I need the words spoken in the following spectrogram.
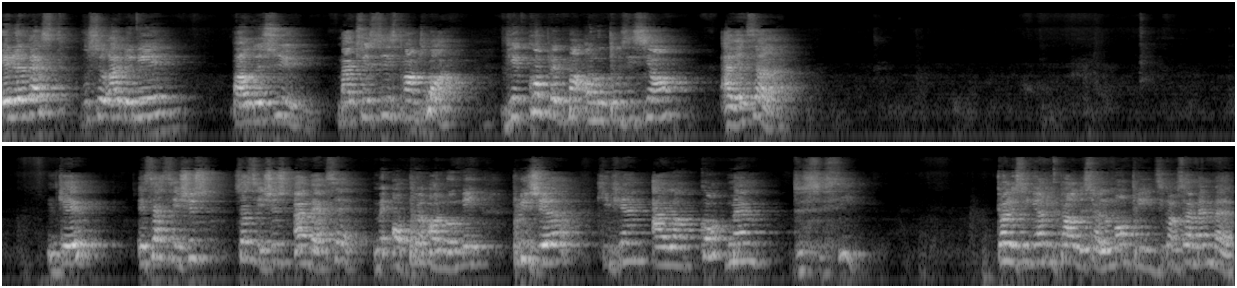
Et le reste vous sera donné par-dessus. Matthieu 6, 33 vient complètement en opposition avec ça. Là. Ok? Et ça, c'est juste, ça, c'est juste un verset. Mais on peut en nommer plusieurs qui viennent à l'encontre même de ceci. Quand le Seigneur il parle de Salomon, puis il dit comme ça, même, euh,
